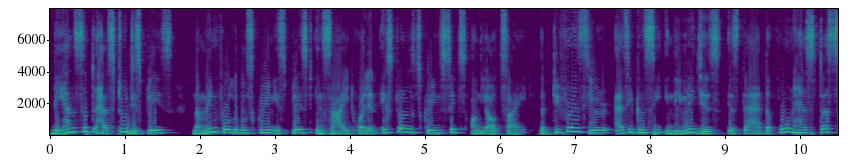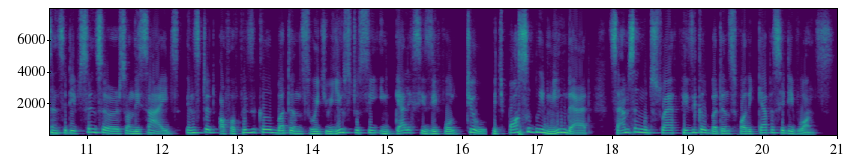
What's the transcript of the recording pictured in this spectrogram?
The handset has two displays. The main foldable screen is placed inside while an external screen sits on the outside. The difference here as you can see in the images is that the phone has touch sensitive sensors on the sides instead of a physical buttons which you used to see in Galaxy Z Fold 2 which possibly mean that Samsung would swap physical buttons for the capacitive ones.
